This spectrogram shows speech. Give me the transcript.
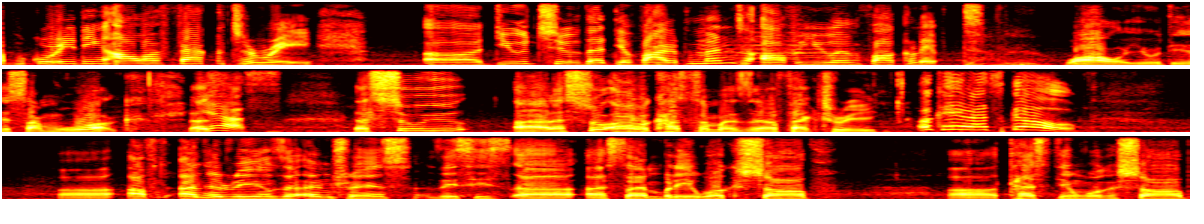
upgrading our factory uh, due to the development of UN forklift. Wow, you did some work. Let's, yes. Let's show you. Uh, let's show our customers the factory. Okay, let's go. Uh, after entering the entrance, this is a assembly workshop, uh, testing workshop,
